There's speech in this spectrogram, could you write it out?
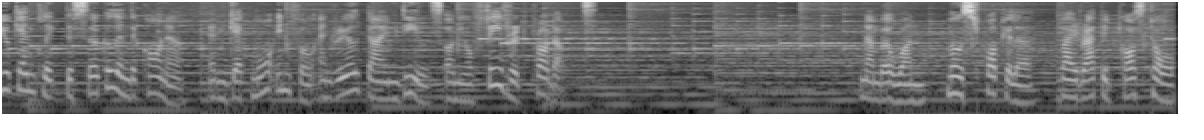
you can click the circle in the corner and get more info and real-time deals on your favorite products. Number 1, Most Popular, by RapidCostore.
